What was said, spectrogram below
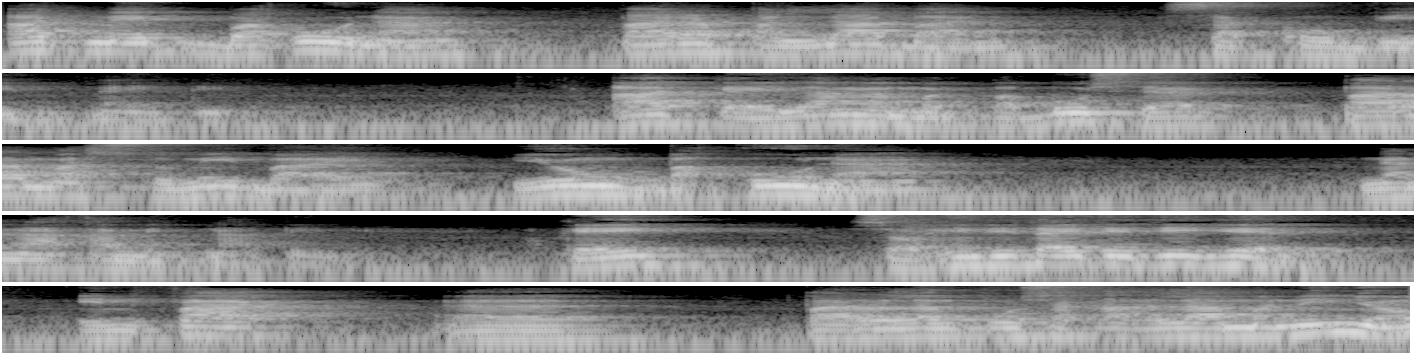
at may bakuna para panlaban sa COVID-19. At kailangan magpa-booster para mas tumibay yung bakuna na nakamit natin. Okay? So, hindi tayo titigil. In fact, uh, para lang po sa kaalaman ninyo,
